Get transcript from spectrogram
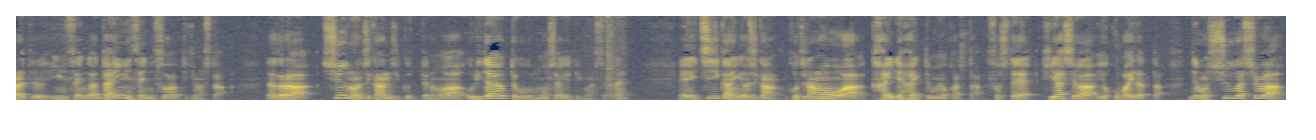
れてる陰線が大陰線に育ってきました。だから週の時間軸ってのは売りだよってことを申し上げてきましたよね。え1時間4時間。こちらの方は買いで入ってもよかった。そして日足は横ばいだった。でも週足は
